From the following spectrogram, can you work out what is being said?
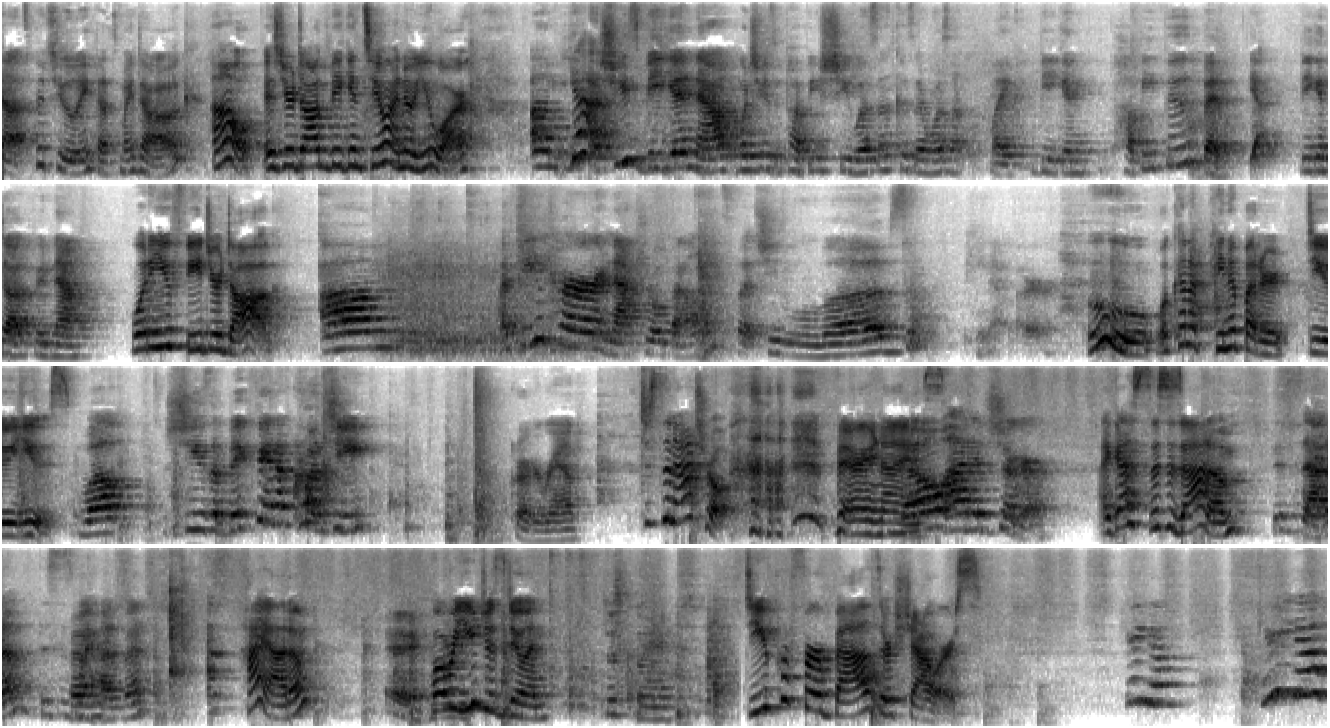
That's Patchouli. That's my dog. Oh, is your dog vegan too? I know you are. Um, yeah, she's vegan now. When she was a puppy, she wasn't because there wasn't like vegan puppy food. But yeah, vegan dog food now. What do you feed your dog? Um, I feed her natural balance, but she loves peanut butter. Ooh, what kind of peanut butter do you use? Well, she's a big fan of crunchy. Kroger brand. Just the natural. Very nice. No added sugar. I guess this is Adam. This is Adam. This is my husband. Hi, Adam. Hey. What were you just doing? Just cleaning. Do you prefer baths or showers? Here you go. Here you go.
